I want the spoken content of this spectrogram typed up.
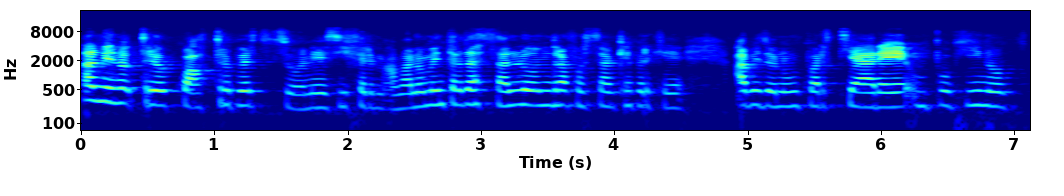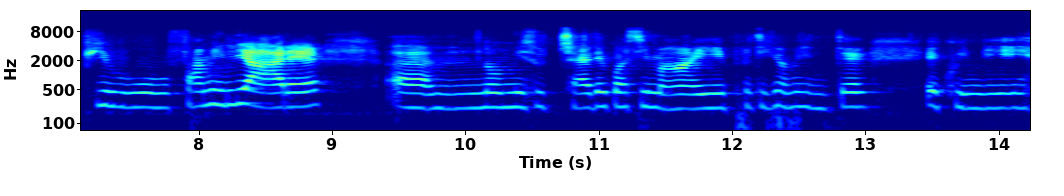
almeno 3 o 4 persone si fermavano, mentre adesso a Londra, forse anche perché abito in un quartiere un pochino più familiare, ehm, non mi succede quasi mai praticamente e quindi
